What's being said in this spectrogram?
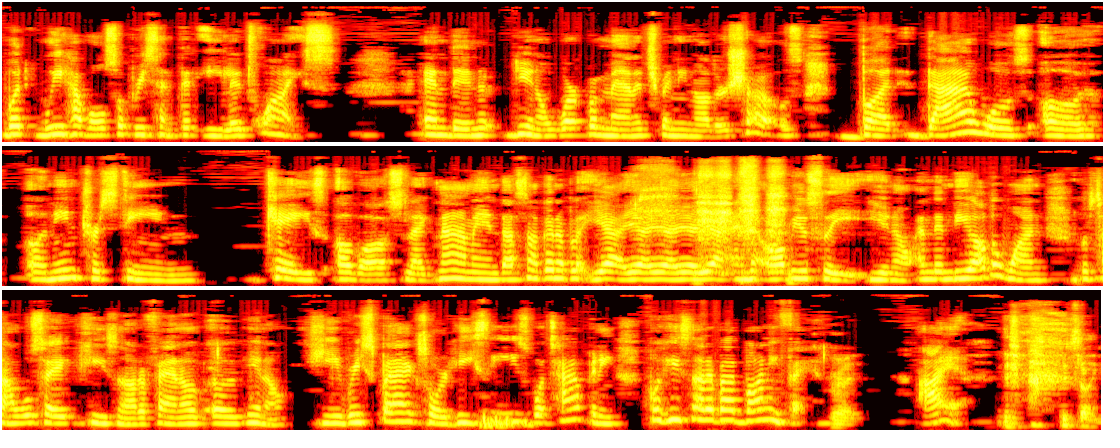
But we have also presented Ile twice. And then, you know, work with management in other shows. But that was a, an interesting case of us like, nah, man, that's not gonna play. Yeah, yeah, yeah, yeah, yeah. And obviously, you know, and then the other one, Rosan will say he's not a fan of, uh, you know, he respects or he sees what's happening, but he's not a Bad Bunny fan. Right. I am. it's like,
